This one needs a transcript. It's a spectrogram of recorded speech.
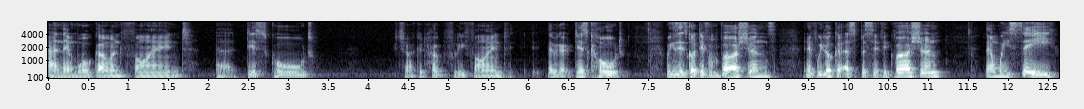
and then we'll go and find uh, Discord, which I could hopefully find. There we go, Discord. We can see it's got different versions. And if we look at a specific version, then we see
